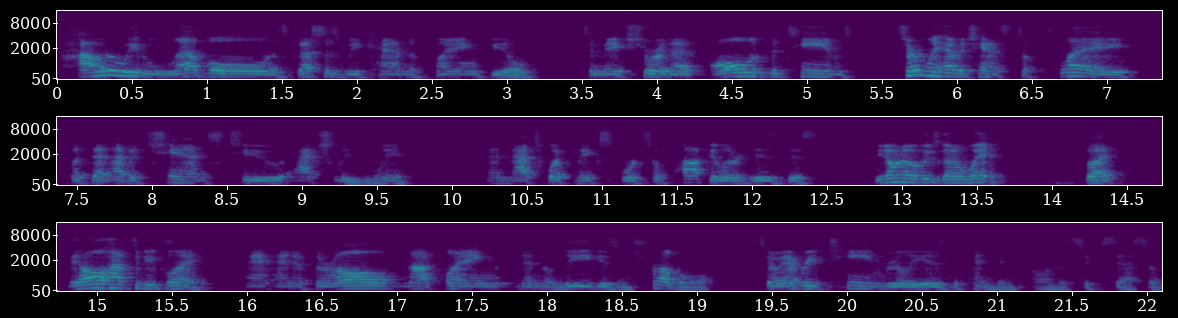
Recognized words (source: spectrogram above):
how do we level as best as we can the playing field to make sure that all of the teams certainly have a chance to play, but then have a chance to actually win. And that's what makes sports so popular is this you don't know who's going to win, but they all have to be playing. And, and if they're all not playing, then the league is in trouble. So every team really is dependent on the success of,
